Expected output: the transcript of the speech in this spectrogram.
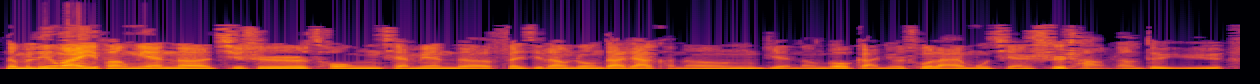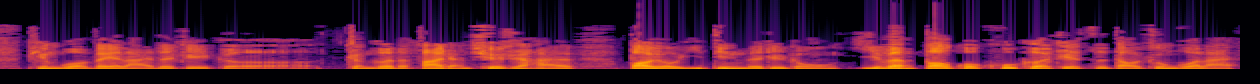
那么另外一方面呢，其实从前面的分析当中，大家可能也能够感觉出来，目前市场上对于苹果未来的这个整个的发展，确实还抱有一定的这种疑问。包括库克这次到中国来，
